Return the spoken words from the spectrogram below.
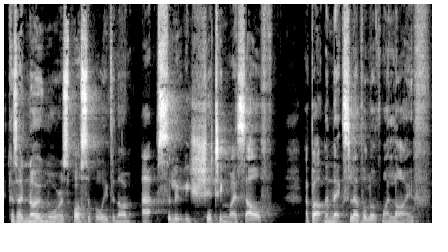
because I know more is possible, even though I'm absolutely shitting myself about the next level of my life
